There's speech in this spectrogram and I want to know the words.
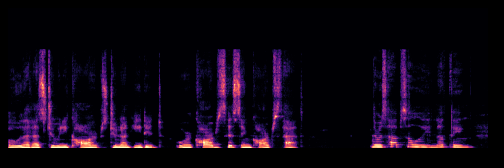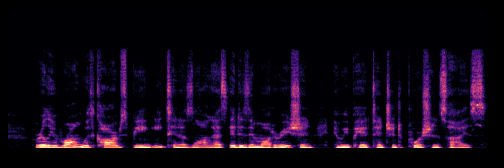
oh, that has too many carbs, do not eat it, or carbs this and carbs that. There is absolutely nothing really wrong with carbs being eaten as long as it is in moderation and we pay attention to portion size.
